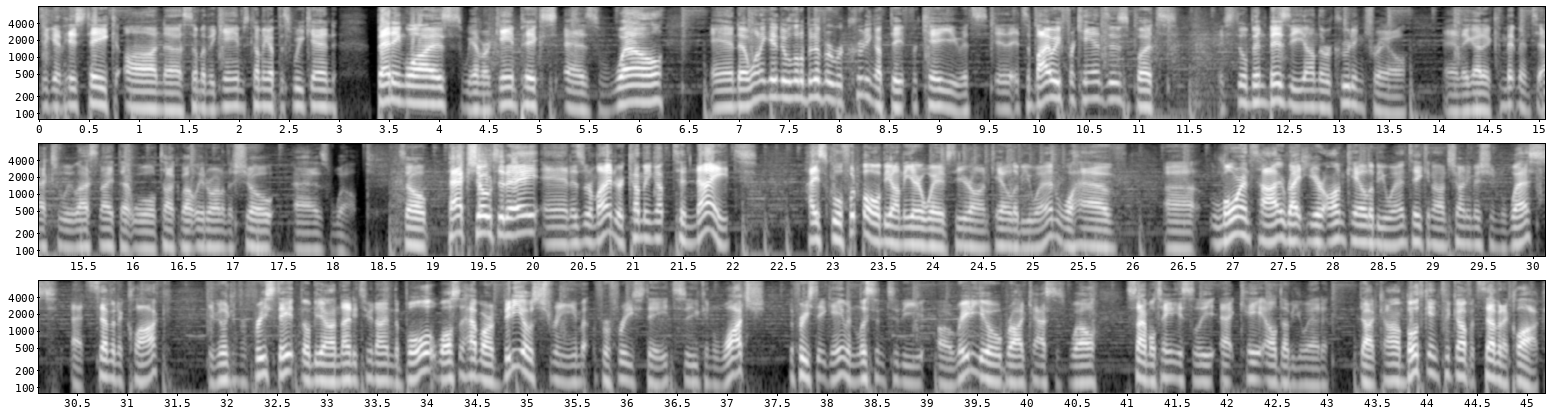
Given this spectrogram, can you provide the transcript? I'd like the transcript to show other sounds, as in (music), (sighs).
to give his take on uh, some of the games coming up this weekend. Betting wise, we have our game picks as well, and I want to get into a little bit of a recruiting update for KU. It's it's a bye week for Kansas, but they've still been busy on the recruiting trail, and they got a commitment to actually last night that we'll talk about later on in the show as well. So, packed show today, and as a reminder, coming up tonight high school football will be on the airwaves here on KLWN. We'll have uh, Lawrence High right here on KLWN taking on Shawnee Mission West at 7 o'clock. If you're looking for Free State, they'll be on 92.9 The Bull. We'll also have our video stream for Free State, so you can watch the Free State game and listen to the uh, radio broadcast as well simultaneously at KLWN.com. Both games kick off at 7 o'clock.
